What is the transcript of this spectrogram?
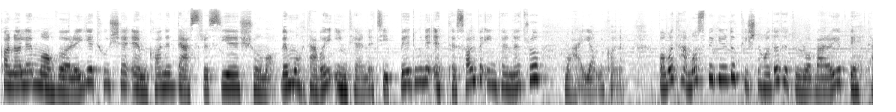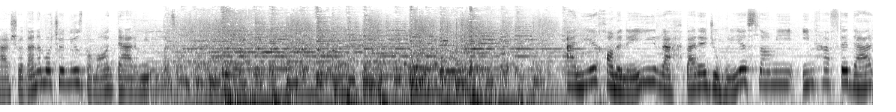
کانال ماهواره توشه امکان دسترسی شما به محتوای اینترنتی بدون اتصال به اینترنت رو مهیا می‌کنه. با ما تماس بگیرید و پیشنهاداتتون رو برای بهتر شدن ماچو نیوز با ما در میون بذارید خامنه ای رهبر جمهوری اسلامی این هفته در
